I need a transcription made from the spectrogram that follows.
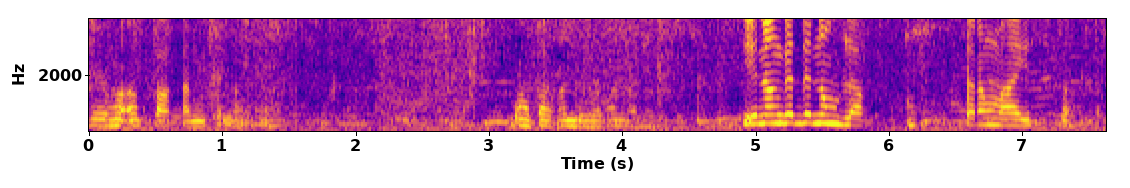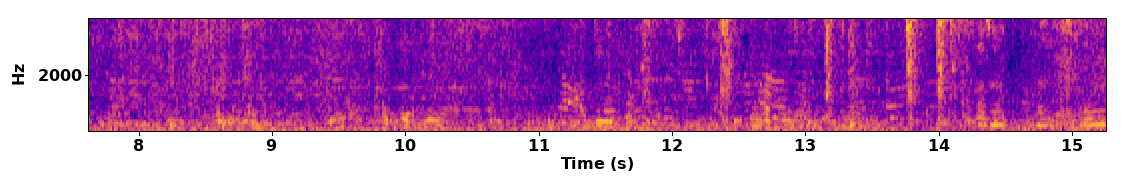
Ay, maapakan ka lang eh. Mapakan mo ako naman. Yun ang ganda ng black. Parang maayos pa. Adidas. Sarap pa. Ayan.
